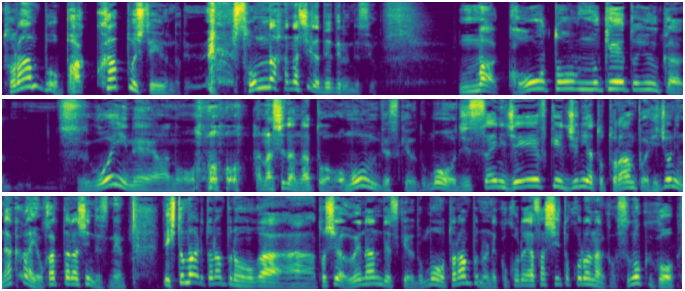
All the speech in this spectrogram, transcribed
トランプをバックアップしているんだって。そんな話が出てるんですよ。まあ、口頭無形というか、すごいね、あの 話だなとは思うんですけれども、実際に JFK ジュニアとトランプは非常に仲が良かったらしいんですね。で、一回りトランプの方が、年は上なんですけれども、トランプのね、心優しいところなんかをすごくこう、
